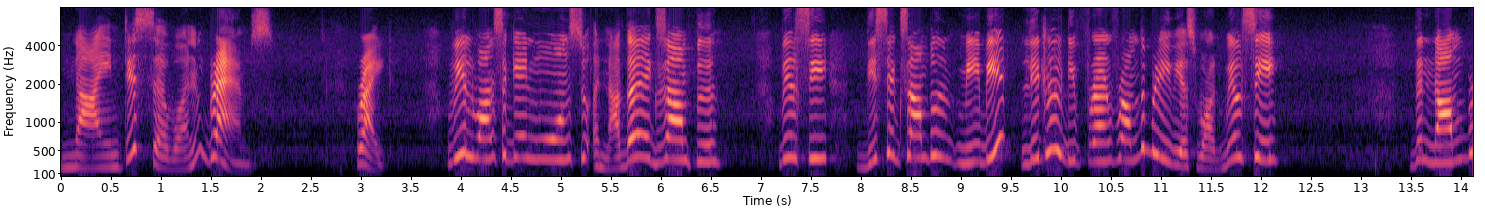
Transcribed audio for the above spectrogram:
97 grams. Right. We will once again move on to another example. We will see this example may be little different from the previous one. We will see the number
